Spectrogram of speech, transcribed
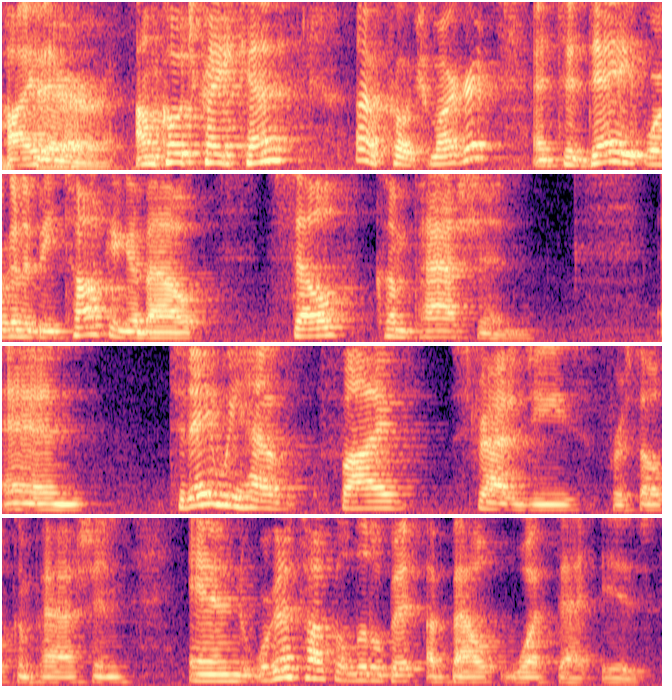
Hi there, I'm Coach Craig Kenneth, I'm Coach Margaret. and today we're going to be talking about self compassion. And today we have five strategies for self compassion, and we're going to talk a little bit about what that is.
